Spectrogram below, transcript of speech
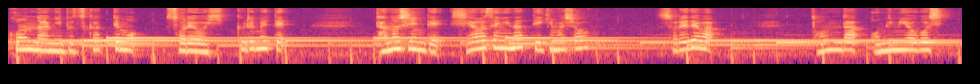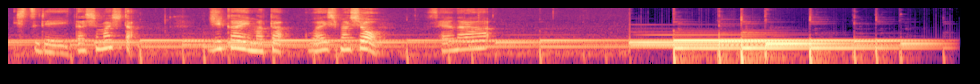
困難にぶつかってもそれをひっくるめて楽しんで幸せになっていきましょう。それでは飛んだお耳汚し。失礼いたしました。次回またお会いしましょう。さようなら。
